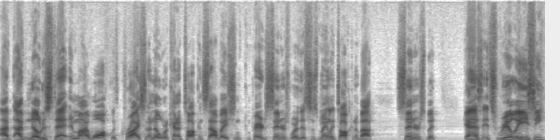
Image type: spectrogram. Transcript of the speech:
I've, I've, noticed that in my walk with Christ, and I know we're kind of talking salvation compared to sinners, where this is mainly talking about sinners. But guys, it's real easy.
